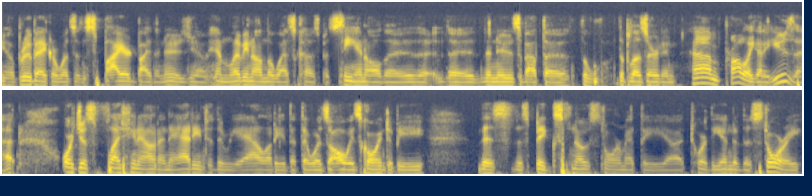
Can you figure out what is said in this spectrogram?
you know Brubaker was inspired by the news. You know him living on the West Coast, but seeing all the the, the, the news about the, the, the blizzard, and I'm probably going to use that, or just fleshing out and adding to the reality that there was always going to be this this big snowstorm at the uh, toward the end of the story.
